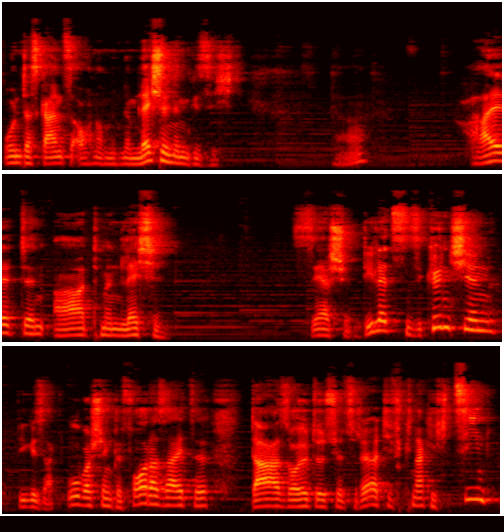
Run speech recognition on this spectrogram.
und das Ganze auch noch mit einem Lächeln im Gesicht. Ja. Halten, atmen, lächeln. Sehr schön. Die letzten Sekündchen, wie gesagt, Oberschenkel, Vorderseite, da sollte es jetzt relativ knackig ziehen.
